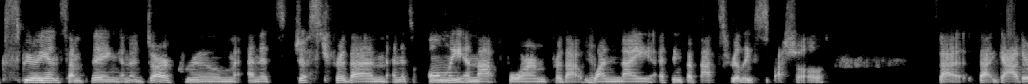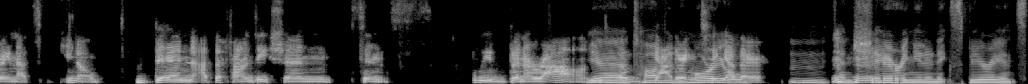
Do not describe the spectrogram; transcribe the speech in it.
experience something in a dark room and it's just for them and it's only in that form for that yeah. one night i think that that's really special that that gathering that's you know been at the foundation since we've been around yeah gathering memorial. together mm, and mm-hmm. sharing in an experience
